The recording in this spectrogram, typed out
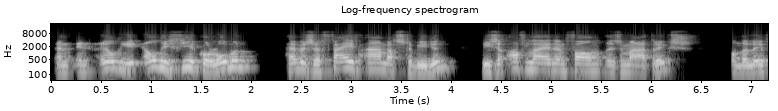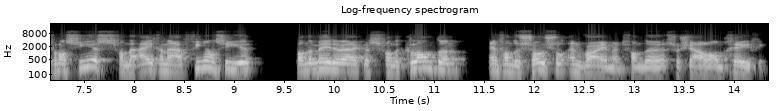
En in al die, al die vier kolommen hebben ze vijf aandachtsgebieden die ze afleiden van deze matrix. Van de leveranciers, van de eigenaar-financier, van de medewerkers, van de klanten en van de social environment, van de sociale omgeving.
